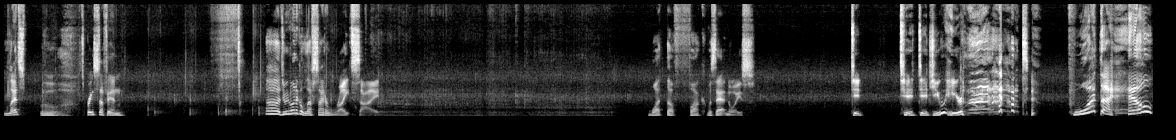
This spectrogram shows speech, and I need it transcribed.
Let's ooh, let's bring stuff in. Uh, do we want to go left side or right side? What the fuck was that noise? Did did did you hear? What the hell?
